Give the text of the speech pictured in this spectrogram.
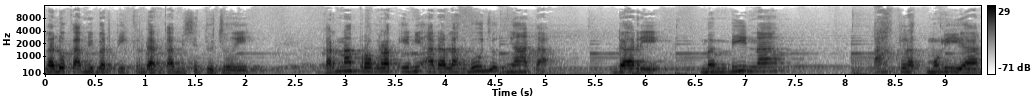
Lalu kami berpikir dan kami setujui karena program ini adalah wujud nyata dari membina akhlak mulia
